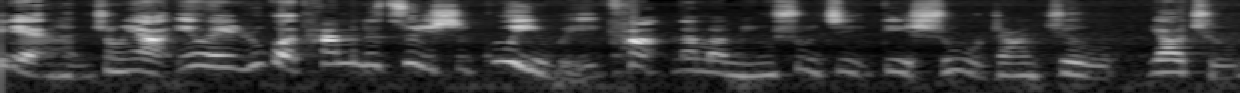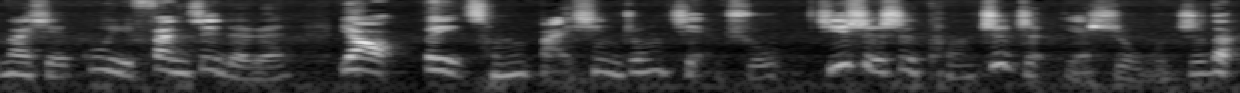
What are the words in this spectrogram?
一点很重要，因为如果他们的罪是故意违抗，那么民数记第十五章就要求那些故意犯罪的人要被从百姓中剪除，即使是统治者也是无知的。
